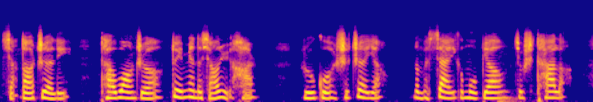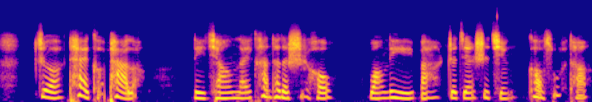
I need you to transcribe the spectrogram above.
想到这里，他望着对面的小女孩。如果是这样，那么下一个目标就是他了。这太可怕了！李强来看他的时候，王丽把这件事情告诉了他。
